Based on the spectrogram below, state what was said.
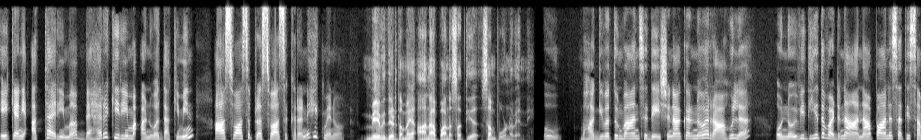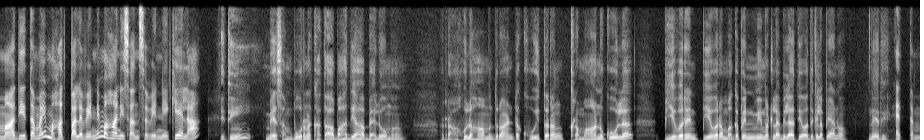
ඒ කියන්නේ අත්හැරීම බැහැර කිරීම අනුව දකිමින් ආස්වාස ප්‍රස්වාස කරන්න හික්මෙනවා. මේ විදිහට තමයි ආනාපාන සතිය සම්පූර්ණ වෙන්නේ. ඔව්. භාග්‍යවතුන් වහන්සේ දේශනා කරනවා රාහුල ඔන්න ඔය විදිහට වඩන ආනාපාන සති සමාධිය තමයි මහත්ඵල වෙන්නේ මහානිසංස වෙන්නේ කියලා. ඉතින් මේ සම්පූර්ණ කතාබහ දිහා බැලුවම රාහුල හාමුදුරන්ට කොයිතරම් ක්‍රමානුකූල පියවරෙන් පියවර මඟ පෙන්වීමට ලැබිලා තියෙවද කියලා පේනවා නේද? ඇත්තම.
